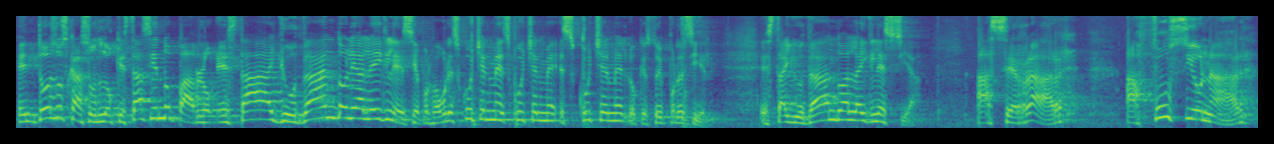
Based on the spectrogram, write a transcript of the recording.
En todos esos casos, lo que está haciendo Pablo está ayudándole a la iglesia, por favor escúchenme, escúchenme, escúchenme lo que estoy por decir, está ayudando a la iglesia a cerrar, a fusionar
